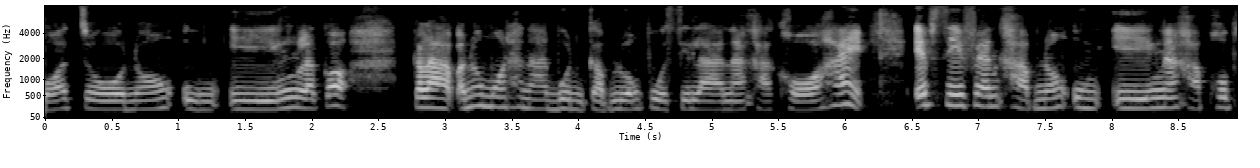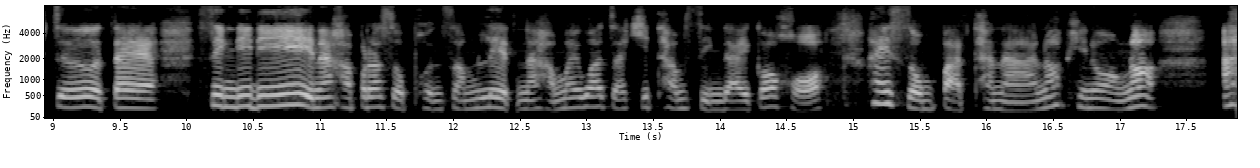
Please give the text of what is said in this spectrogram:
บอสโจ น้องอุงอิง แล้วก็กราบอนุโมทนาบุญกับหลวงปู่ศิลานะคะ ขอให้ FC แฟนคลับน้องอุงอิงนะคะ พบเจอแต่สิ่งดีๆนะคะ ประสบผลสำเร็จนะคะ ไม่ว่าจะคิดทำสิ่งใดก็ขอให้สมปรารถนาเนาะพี่น้องเนาะ อะ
